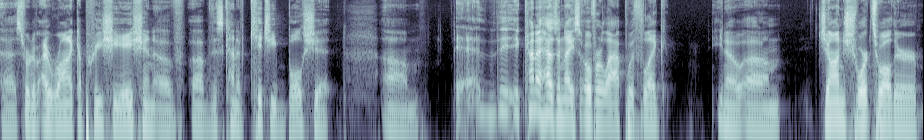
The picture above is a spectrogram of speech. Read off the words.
uh, sort of ironic appreciation of of this kind of kitschy bullshit. Um, it, it kind of has a nice overlap with like, you know, um, John Swartzwelder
